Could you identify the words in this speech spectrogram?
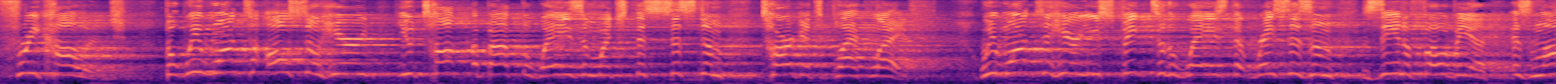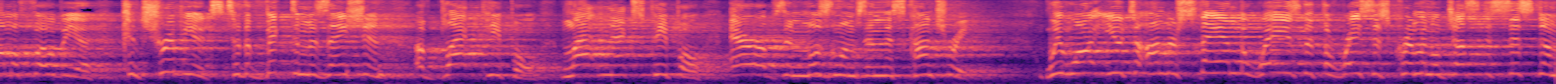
free college, but we want to also hear you talk about the ways in which this system targets black life. We want to hear you speak to the ways that racism, xenophobia, Islamophobia contributes to the victimization of black people, Latinx people, Arabs, and Muslims in this country. We want you to understand the ways that the racist criminal justice system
